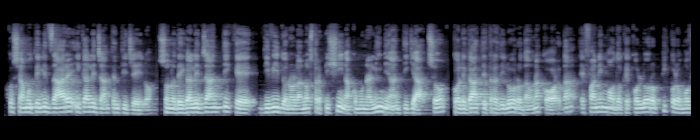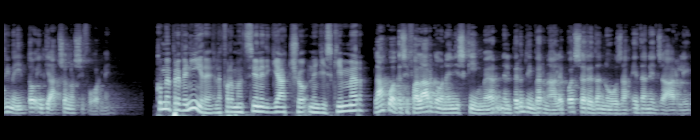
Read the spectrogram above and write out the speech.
Possiamo utilizzare i galleggianti antigelo. Sono dei galleggianti che dividono la nostra piscina come una linea antighiaccio collegati tra di loro da una corda e fanno in modo che col loro piccolo movimento il ghiaccio non si formi. Come prevenire la formazione di ghiaccio negli skimmer? L'acqua che si fa larga negli skimmer nel periodo invernale può essere dannosa e danneggiarli.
